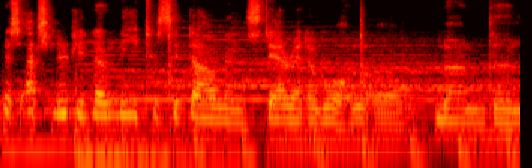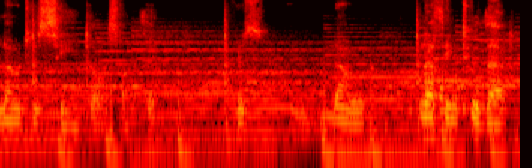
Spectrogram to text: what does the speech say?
There's absolutely no need to sit down and stare at a wall or learn the lotus seed or something. There's no nothing to that.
